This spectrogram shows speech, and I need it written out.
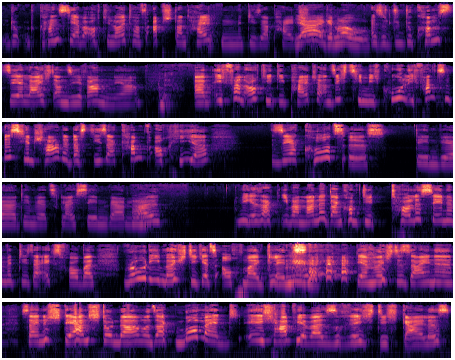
du, du kannst dir aber auch die Leute auf Abstand halten mit dieser Peitsche. Ja, genau. Also du, du kommst sehr leicht an sie ran, ja. Ähm, ich fand auch die, die Peitsche an sich ziemlich cool. Ich fand es ein bisschen schade, dass dieser Kampf auch hier sehr kurz ist, den wir, den wir jetzt gleich sehen werden, ja. weil wie gesagt, Ivan landet, dann kommt die tolle Szene mit dieser Ex-Frau, weil Rhodey möchte jetzt auch mal glänzen. Der möchte seine, seine Sternstunde haben und sagt, Moment, ich hab hier was richtig Geiles.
